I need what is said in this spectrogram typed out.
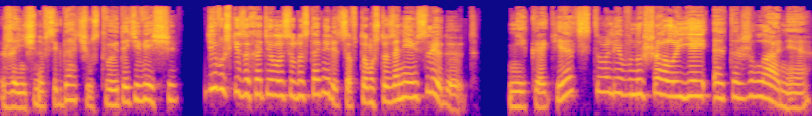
Женщина всегда чувствует эти вещи. Девушке захотелось удостовериться в том, что за нею следуют. Не кокетство ли внушало ей это желание?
